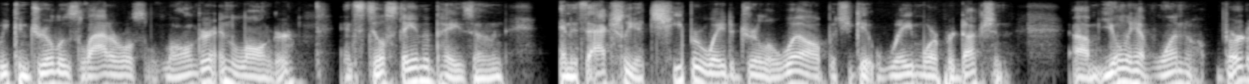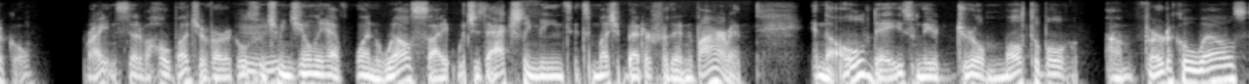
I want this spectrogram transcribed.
we can drill those laterals longer and longer and still stay in the pay zone. And it's actually a cheaper way to drill a well, but you get way more production. Um, you only have one vertical, right? Instead of a whole bunch of verticals, mm-hmm. which means you only have one well site, which is actually means it's much better for the environment. In the old days, when they would drill multiple um, vertical wells,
